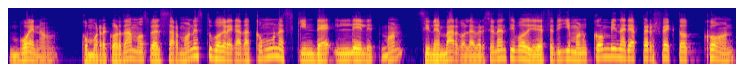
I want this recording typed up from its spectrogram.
Bueno, como recordamos, Bellstarmon estuvo agregada como una skin de Lilithmon. Sin embargo, la versión antibody de este Digimon combinaría perfecto con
